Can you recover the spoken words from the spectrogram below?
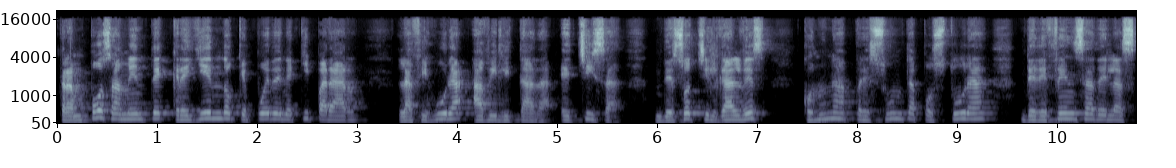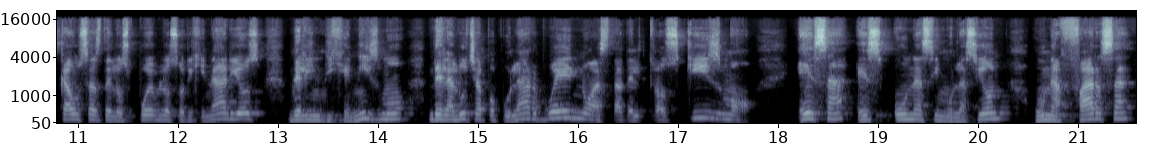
tramposamente creyendo que pueden equiparar la figura habilitada, hechiza de Xochitl Gálvez con una presunta postura de defensa de las causas de los pueblos originarios, del indigenismo, de la lucha popular, bueno, hasta del trotskismo. Esa es una simulación, una farsa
